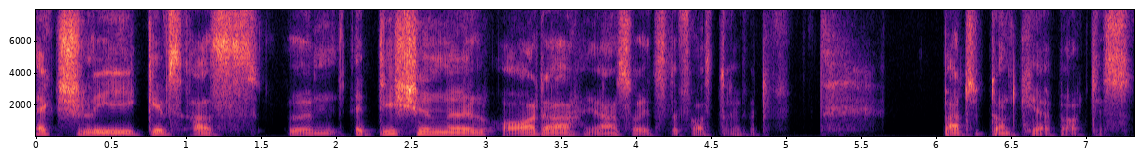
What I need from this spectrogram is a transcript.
actually gives us an additional order, yeah, so it's the first derivative. But don't care about this.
